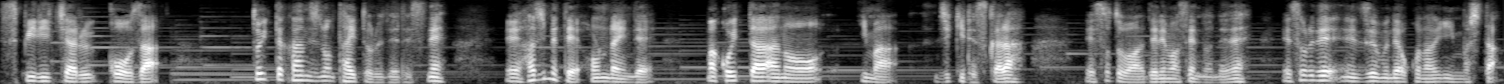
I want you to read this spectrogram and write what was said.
スピリチュアル講座といった感じのタイトルでですね、えー初めてオンラインで、まあ、こういったあの、今、時期ですから、外は出れませんのでね、それで、え、Zoom で行いました。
